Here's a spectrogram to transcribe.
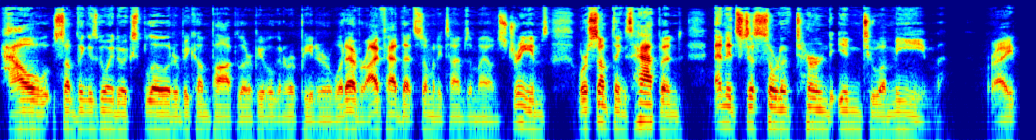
how something is going to explode or become popular, or people are going to repeat it or whatever. I've had that so many times in my own streams where something's happened and it's just sort of turned into a meme, right?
